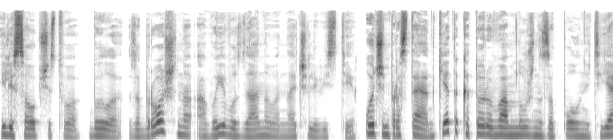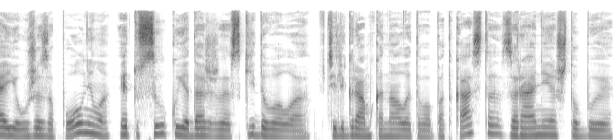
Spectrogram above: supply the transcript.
или сообщество было заброшено, а вы его заново начали вести. Очень простая анкета, которую вам нужно заполнить. Я ее уже заполнила. Эту ссылку я даже скидывала в телеграм-канал этого подкаста заранее, чтобы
